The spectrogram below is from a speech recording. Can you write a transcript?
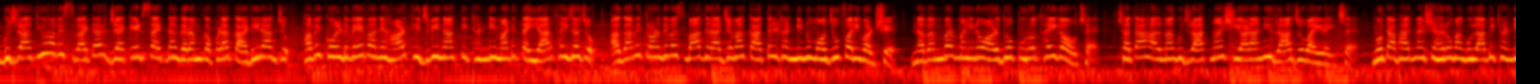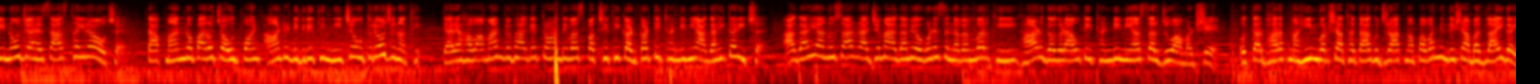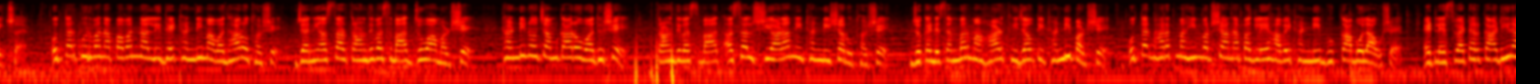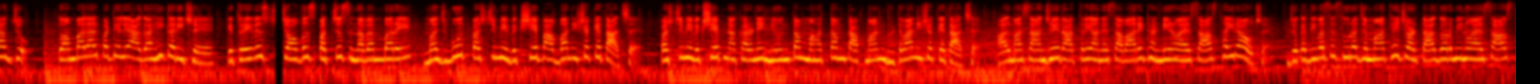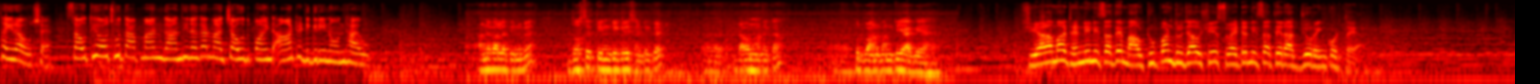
ગુજરાતીઓ હવે સ્વેટર જેકેટ સહિતના ગરમ કપડાં કાઢી રાખજો. હવે કોલ્ડ વેવ અને હાડ થીજવી નાખતી ઠંડી માટે તૈયાર થઈ જજો. આગામી ત્રણ દિવસ બાદ રાજ્યમાં કાતિલ ઠંડીનું મોજું ફરી વળશે. નવેમ્બર મહિનો અડધો પૂરો થઈ ગયો છે. છતાં હાલમાં ગુજરાતમાં શિયાળાની રાહ જોવાઈ રહી છે. મોટાભાગના શહેરોમાં ગુલાબી ઠંડીનો જ અહેસાસ થઈ રહ્યો છે. તાપમાનનો પારો ચૌદ પોઈન્ટ આઠ ડિગ્રીથી નીચે ઉતર્યો જ નથી. ત્યારે હવામાન વિભાગે ત્રણ દિવસ પછીથી કડકડતી ઠંડીની આગાહી કરી છે. આગાહી અનુસાર રાજ્યમાં આગામી ઓગણીસ નવેમ્બરથી હાડ ગગડાવતી ઠંડીની અસર જોવા મળશે. ઉત્તર ભારતમાં હિમવર્ષા થતાં ગુજરાતમાં પવનની દિશા બદલાઈ ગઈ છે. ઉત્તર પૂર્વના પવનના લીધે ઠંડીમાં વધારો થશે. જેની અસર ત્રણ દિવસ બાદ જોવા મળશે. ઠંડીનો ચમકારો વધશે. ત્રણ દિવસ બાદ અસલ શિયાળાની ઠંડી શરૂ થશે. જો કે ડિસેમ્બરમાં હાડ થીજવતી ઠંડી પડશે. ઉત્તર ભારતમાં હિમવર્ષાના પગલે હવે ઠંડી ભૂક્કા બોલાવશે. એટલે સ્વેટર કાઢી રાખજો. તો અંબાલાલ પટેલે આગાહી કરી છે કે ત્રેવીસ ચોવીસ પચીસ નવેમ્બરે મજબૂત પશ્ચિમી વિક્ષેપ આવવાની શક્યતા છે પશ્ચિમી વિક્ષેપના કારણે ન્યૂનતમ મહત્તમ તાપમાન ઘટવાની શક્યતા છે હાલમાં સાંજે રાત્રે અને સવારે ઠંડીનો અહેસાસ થઈ રહ્યો છે જો કે દિવસે સૂરજ માથે ચડતા ગરમીનો અહેસાસ થઈ રહ્યો છે સૌથી ઓછું તાપમાન ગાંધીનગરમાં ચૌદ પોઈન્ટ આઠ ડિગ્રી નોંધાયું आने वाले दिन में दो से तीन डिग्री सेंटीग्रेड अ, डाउन होने का પૂર્વાનુમાન દિયા ગયા હૈ. શિયાળામાં ઠંડીની સાથે માવઠું પણ ધ્રુજાવશે, સ્વેટરની સાથે રાખજો રેનકોટ તૈયાર.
